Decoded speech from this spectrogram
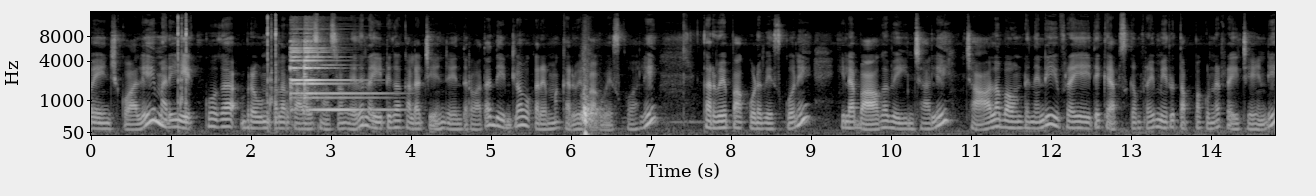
వేయించుకోవాలి. మరి ఎక్కువగా బ్రౌన్ కలర్ కావాల్సిన అవసరం లేదు. లైట్గా కలర్ చేంజ్ అయిన తర్వాత దీంట్లో ఒక రెమ్మ కరివేపాకు వేసుకోవాలి. కరివేపాకు కూడా వేసుకొని ఇలా బాగా వేయించాలి. చాలా బాగుంటుందండి. ఈ ఫ్రై అయితే క్యాప్సికమ్ ఫ్రై. మీరు తప్పకుండా ట్రై చేయండి.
